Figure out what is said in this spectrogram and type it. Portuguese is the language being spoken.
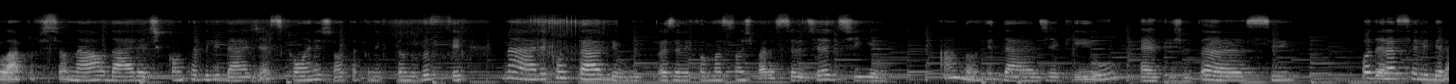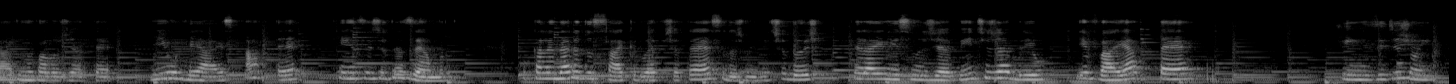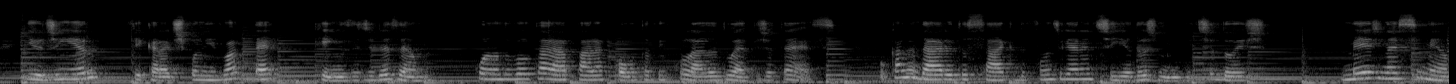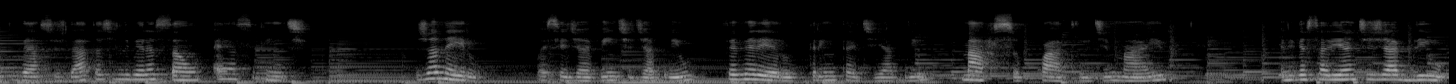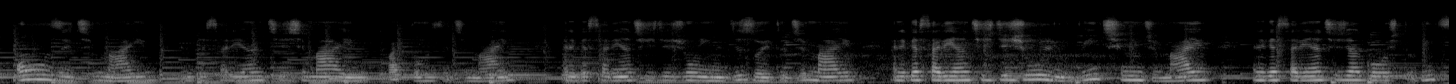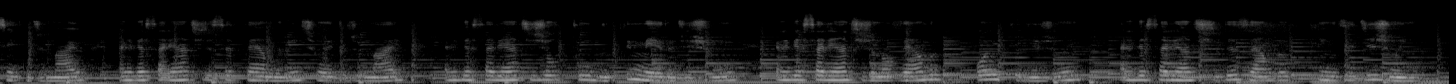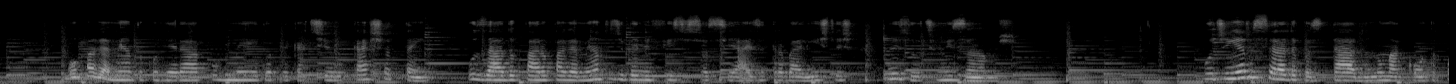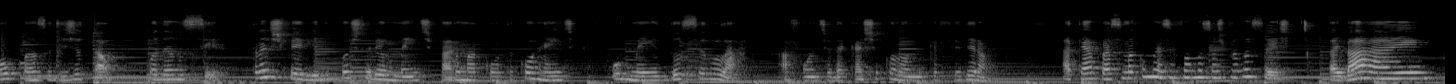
Olá, profissional da área de contabilidade, Ascom RJ conectando você na área contábil, trazendo informações para o seu dia a dia. A novidade é que o FGTS poderá ser liberado no valor de até mil reais até 15 de dezembro. O calendário do saque do FGTS 2022 terá início no dia 20 de abril e vai até 15 de junho e o dinheiro ficará disponível até 15 de dezembro, quando voltará para a conta vinculada do FGTS. O calendário do saque do Fundo de Garantia 2022, mês de nascimento versus data de liberação é a seguinte: janeiro vai ser dia 20 de abril, fevereiro 30 de abril, março 4 de maio, Aniversariantes de abril, 11 de maio. Aniversariantes de maio, 14 de maio. Aniversariantes de junho, 18 de maio. Aniversariantes de julho, 21 de maio. Aniversariantes de agosto, 25 de maio. Aniversariantes de setembro, 28 de maio. Aniversariantes de outubro, 1 de junho. Aniversariantes de novembro, 8 de junho aniversariantes de dezembro, 15 de junho. O pagamento ocorrerá por meio do aplicativo Caixa Tem, usado para o pagamento de benefícios sociais e trabalhistas nos últimos anos. O dinheiro será depositado numa conta poupança digital, podendo ser transferido posteriormente para uma conta corrente por meio do celular. A fonte é da Caixa Econômica Federal. Até a próxima com mais informações para vocês. Bye bye!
